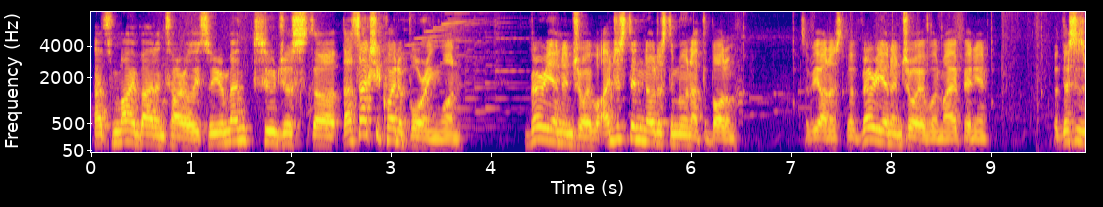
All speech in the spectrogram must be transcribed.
That's my bad entirely. So you're meant to just... Uh, that's actually quite a boring one. Very unenjoyable. I just didn't notice the moon at the bottom, to be honest. But very unenjoyable in my opinion. But this is...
